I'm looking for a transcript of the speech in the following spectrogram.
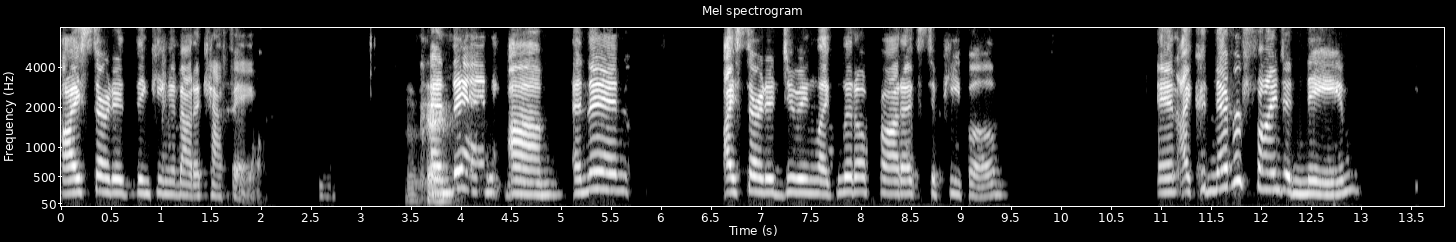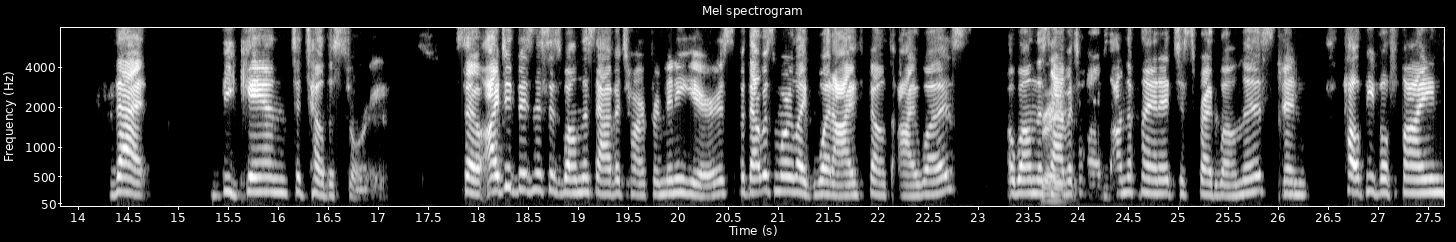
I started thinking about a cafe. Okay. And then um and then I started doing like little products to people. And I could never find a name that began to tell the story. So I did business as wellness avatar for many years, but that was more like what I felt I was a wellness right. avatar on the planet to spread wellness and help people find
